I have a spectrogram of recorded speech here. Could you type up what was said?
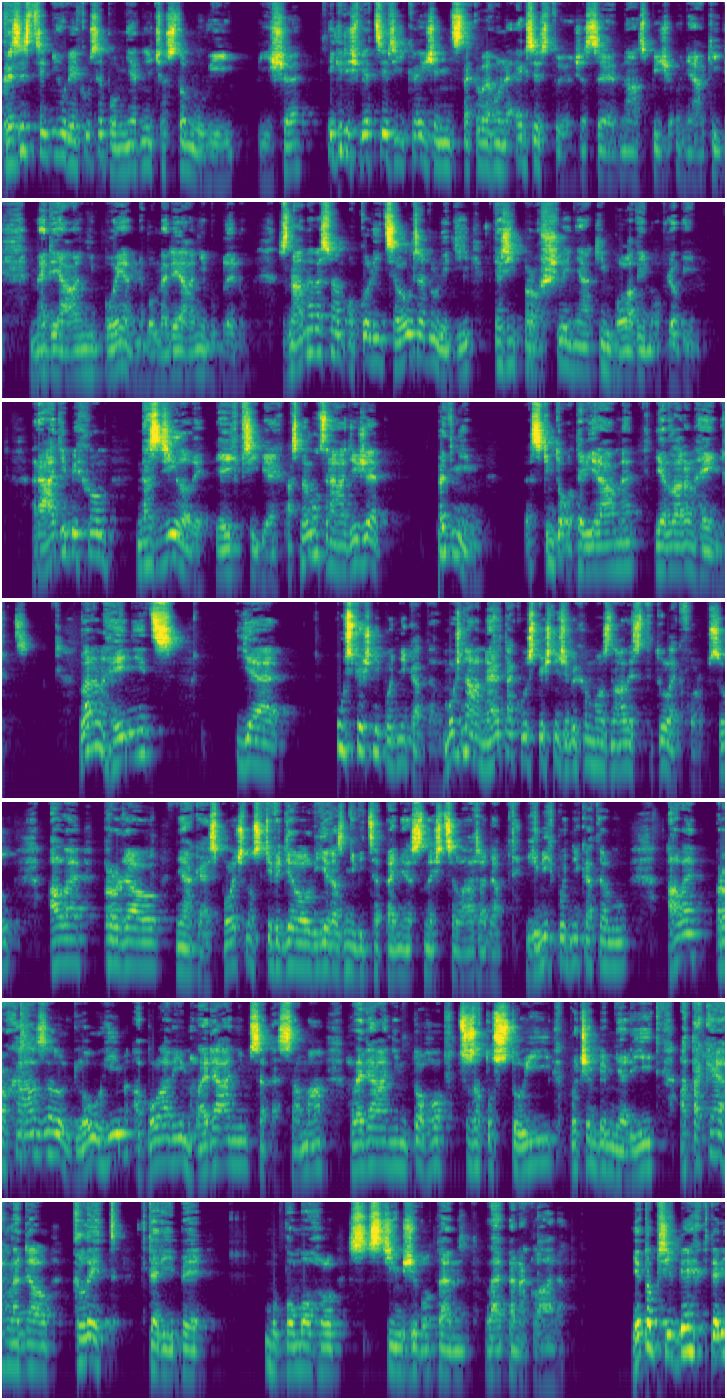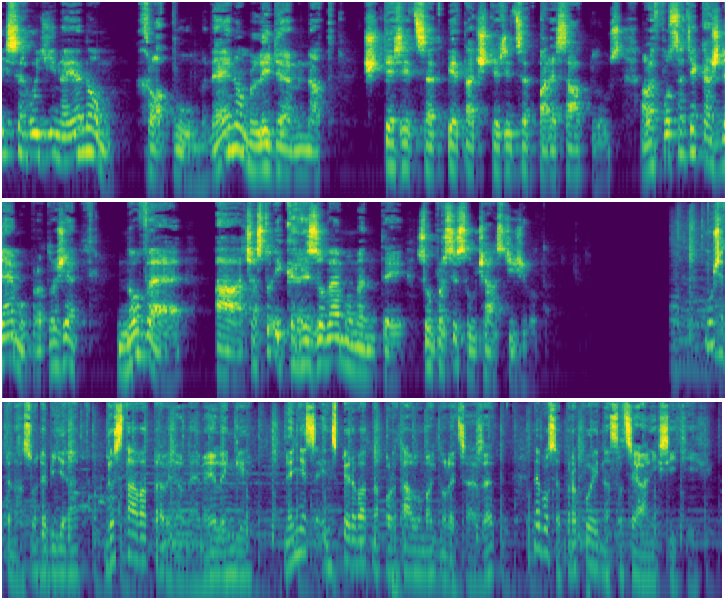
krizi středního věku se poměrně často mluví, píše, i když vědci říkají, že nic takového neexistuje, že se jedná spíš o nějaký mediální pojem nebo mediální bublinu. Známe ve svém okolí celou řadu lidí, kteří prošli nějakým bolavým obdobím. Rádi bychom nazdíleli jejich příběh a jsme moc rádi, že prvním, s kým to otevíráme, je Vladan Hejnic. Vladan Hejnic je úspěšný podnikatel. Možná ne tak úspěšný, že bychom ho znali z titulek Forbesu, ale prodal nějaké společnosti, vydělal výrazně více peněz než celá řada jiných podnikatelů, ale procházel dlouhým a bolavým hledáním sebe sama, hledáním toho, co za to stojí, po čem by měl jít a také hledal klid, který by mu pomohl s tím životem lépe nakládat. Je to příběh, který se hodí nejenom chlapům, nejenom lidem nad 40, 45, 50 plus, ale v podstatě každému, protože nové a často i krizové momenty jsou prostě součástí života. Můžete nás odebírat, dostávat pravidelné mailingy, denně se inspirovat na portálu Magnoli.cz nebo se propojit na sociálních sítích.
